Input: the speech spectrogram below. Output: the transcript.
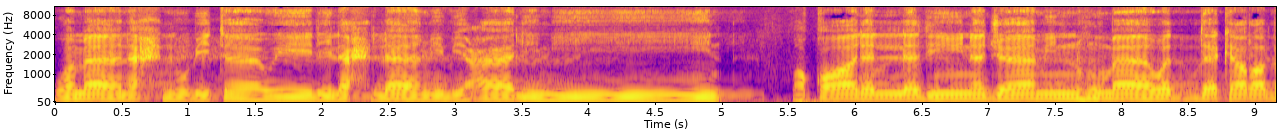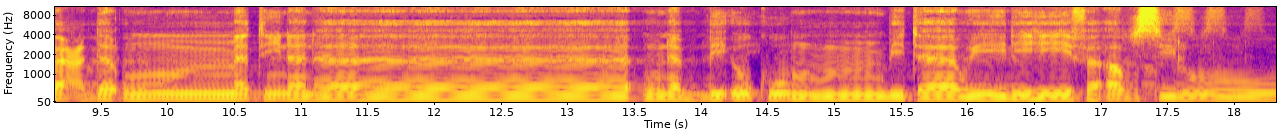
وما نحن بتاويل الأحلام بعالمين. وقال الذي نجا منهما وادكر بعد أمتنا أنبئكم بتاويله فأرسلون.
